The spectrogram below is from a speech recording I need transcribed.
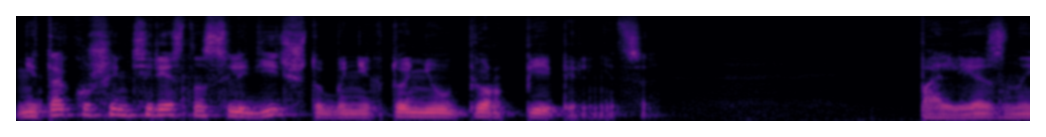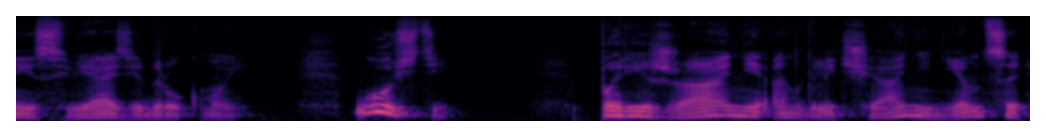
Не так уж интересно следить, чтобы никто не упер пепельницы. Полезные связи, друг мой. Гости. Парижане, англичане, немцы,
